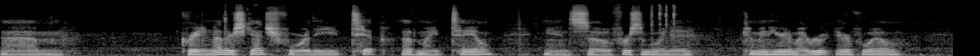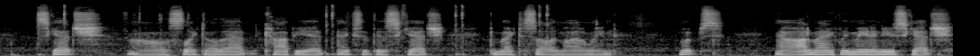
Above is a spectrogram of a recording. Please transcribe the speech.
um, create another sketch for the tip of my tail. And so first I'm going to come in here to my root airfoil sketch. I'll select all that, copy it, exit this sketch, come back to solid modeling. Whoops. Now I automatically made a new sketch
